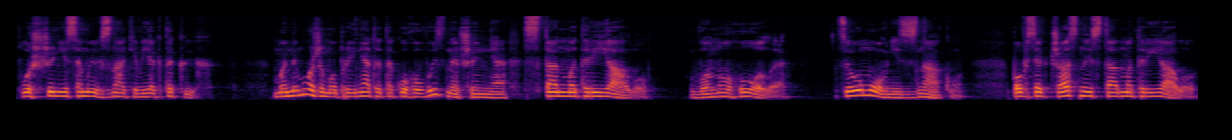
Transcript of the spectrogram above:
площині самих знаків як таких. Ми не можемо прийняти такого визначення стан матеріалу, воно голе, це умовність знаку, повсякчасний стан матеріалу.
